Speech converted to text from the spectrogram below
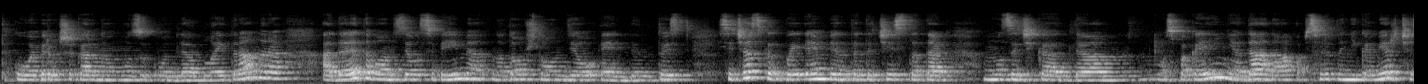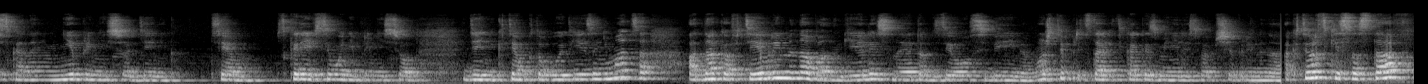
такую, во-первых, шикарную музыку для Blade Runner, а до этого он сделал себе имя на том, что он делал ambient. То есть сейчас как бы ambient это чисто так музычка для успокоения, да, она абсолютно некоммерческая, она не принесет денег тем, скорее всего, не принесет денег тем, кто будет ей заниматься, Однако в те времена Вангелис на этом сделал себе имя. Можете представить, как изменились вообще времена? Актерский состав,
